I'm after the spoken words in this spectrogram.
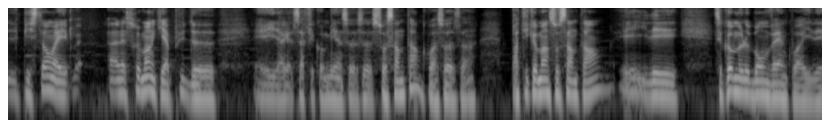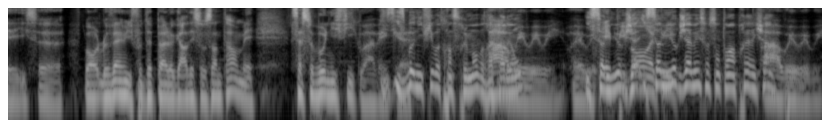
les pistons et un instrument qui a plus de, et il a, ça fait combien, so- so- 60 ans quoi, pratiquement 60 ans et il est, c'est comme le bon vin quoi. Il est, il se, bon le vin il faut peut-être pas le garder 60 ans mais ça se bonifie quoi avec. Il, il se euh, bonifie votre instrument, votre ah accordéon oui oui oui. oui. Il sonne, mieux, ja- bon, sonne puis- mieux que jamais 60 ans après, Richard ah oui, oui, oui.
